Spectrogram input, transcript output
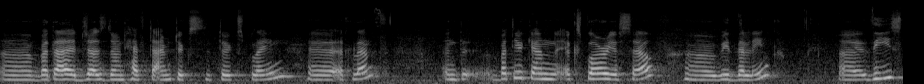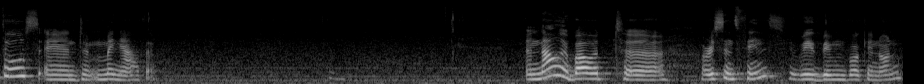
uh, but I just don't have time to, ex to explain uh, at length. And, but you can explore yourself uh, with the link, uh, these tools and many other. And now about uh, recent things we've been working on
